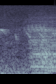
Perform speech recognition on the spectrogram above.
Oh.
